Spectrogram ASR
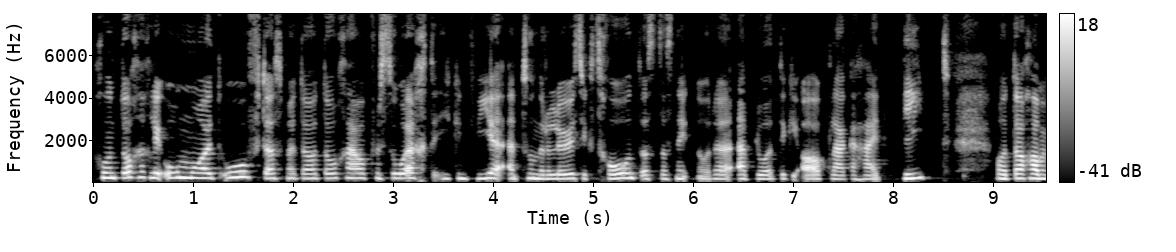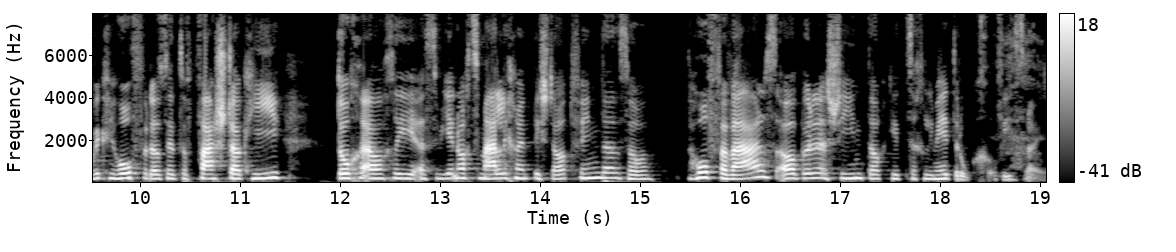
kommt doch ein bisschen Unmut auf, dass man da doch auch versucht, irgendwie zu einer Lösung zu kommen und dass das nicht nur eine blutige Angelegenheit bleibt. Und da kann man wirklich hoffen, dass jetzt auf Festtag hin doch auch ein, bisschen ein Weihnachtsmärchen könnte stattfinden. So, hoffen wär's, aber es scheint, doch gibt es ein bisschen mehr Druck auf Israel.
